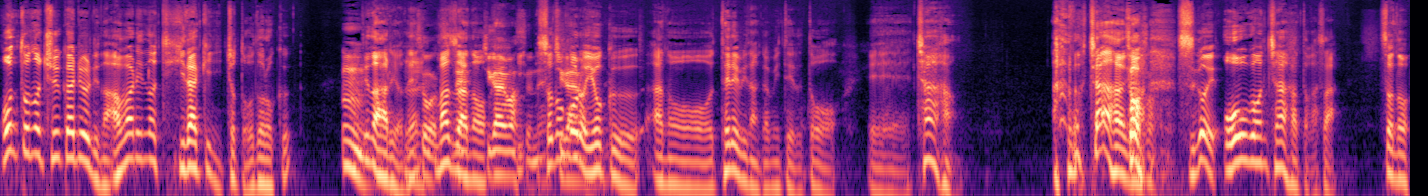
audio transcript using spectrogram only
本当の中華料理のあまりの開きにちょっと驚くうん。っていうのはあるよね。まずあの違いますよね。その頃よくあのテレビなんか見てると、えーチャーハン。あのチャーハンがすごい黄金チャーハンとかさその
